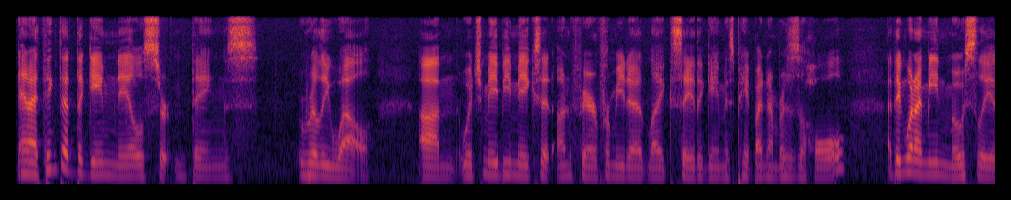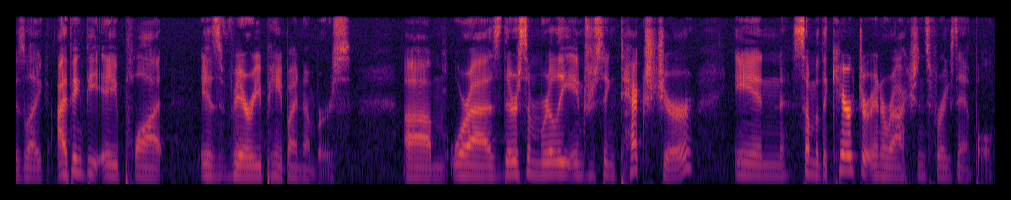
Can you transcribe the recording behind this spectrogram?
and I think that the game nails certain things really well, um, which maybe makes it unfair for me to like say the game is paint by numbers as a whole. I think what I mean mostly is like I think the A plot is very paint by numbers, um, whereas there's some really interesting texture in some of the character interactions. For example,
